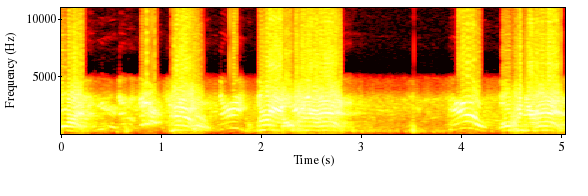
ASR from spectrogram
One, two, three. Open your hand. Two. Open your hand.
